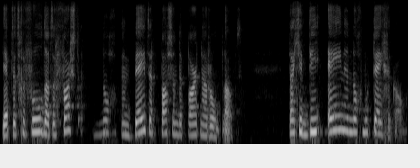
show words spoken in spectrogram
Je hebt het gevoel dat er vast nog een beter passende partner rondloopt. Dat je die ene nog moet tegenkomen.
